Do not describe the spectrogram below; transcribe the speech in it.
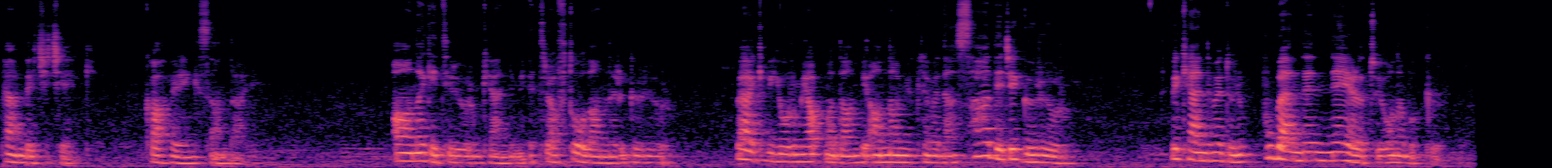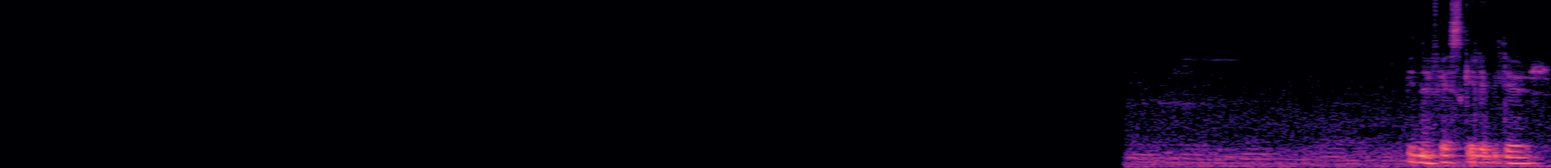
pembe çiçek, kahverengi sandalye ana getiriyorum kendimi. Etrafta olanları görüyorum. Belki bir yorum yapmadan, bir anlam yüklemeden sadece görüyorum. Ve kendime dönüp bu bende ne yaratıyor ona bakıyorum. Bir nefes gelebilir,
